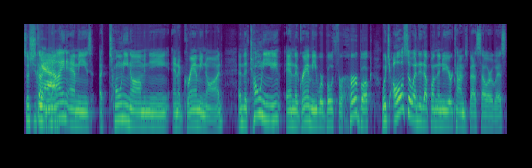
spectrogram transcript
So she's got Yeah. nine Emmys, a Tony nominee, and a Grammy nod. And the Tony and the Grammy were both for her book, which also ended up on the New York Times bestseller list.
